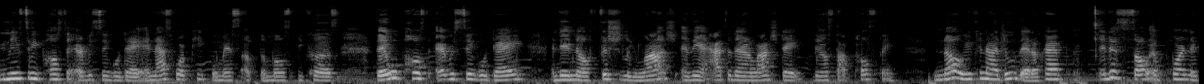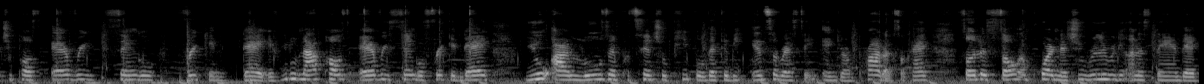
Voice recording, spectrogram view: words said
you need to be posting every single day. And that's where people mess up the most because they will post every single day and then they'll officially launch. And then after their launch date, they'll stop posting. No, you cannot do that, okay? It is so important that you post every single freaking day. If you do not post every single freaking day, you are losing potential people that could be interested in your products, okay? So it is so important that you really, really understand that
